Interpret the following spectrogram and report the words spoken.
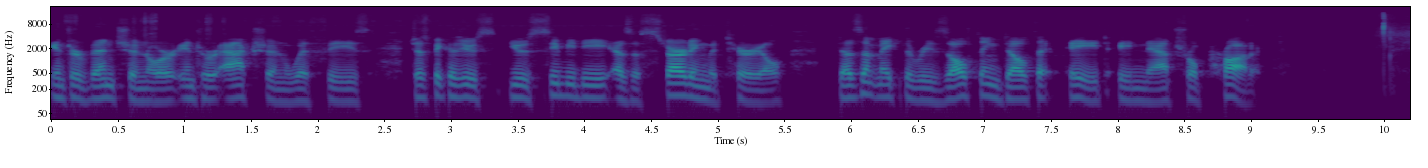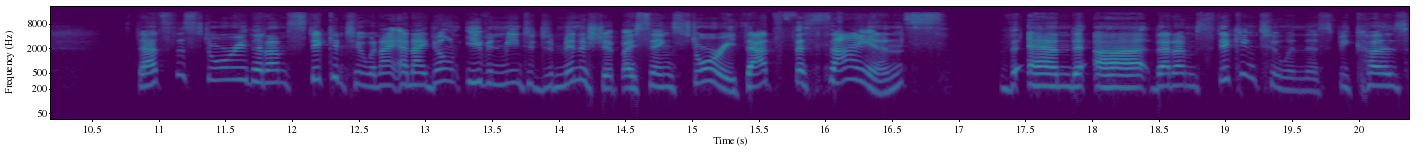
intervention or interaction with these. Just because you use CBD as a starting material doesn't make the resulting Delta 8 a natural product that's the story that I'm sticking to and I and I don't even mean to diminish it by saying story that's the science and uh, that I'm sticking to in this because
